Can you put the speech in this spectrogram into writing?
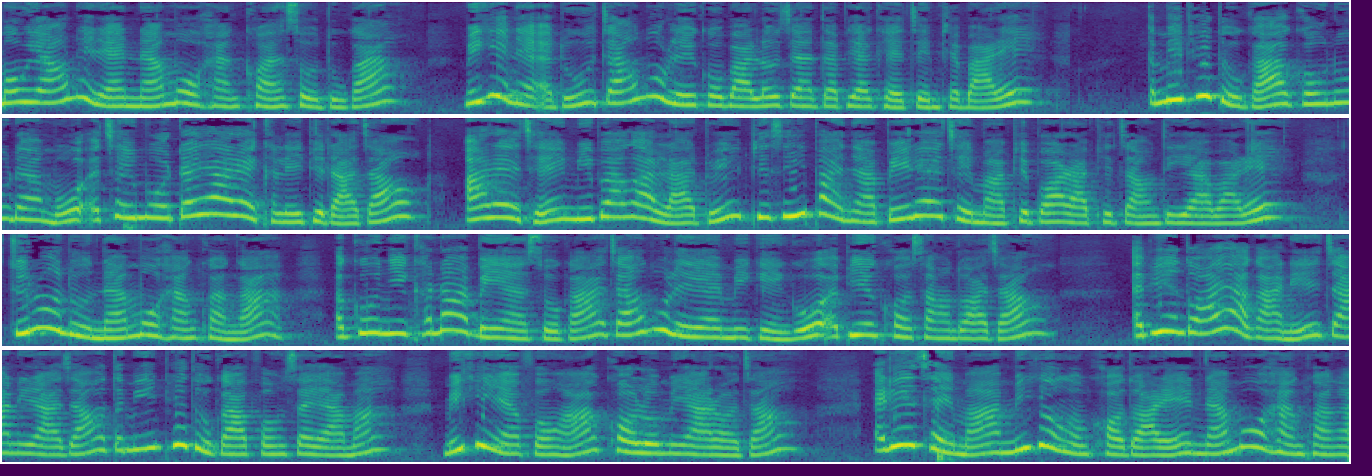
မုံရောင်းနေတဲ့နန်းမိုဟန်ခွန်းဆိုသူကမိခင်နဲ့အတူကျောင်းသူလေးကိုပါလှုပ်ကြံတက်ပြတ်ခဲ့ခြင်းဖြစ်ပါတယ်။သမီးဖြစ်သူကဂုံနူးတန်းမို့အချိန်မိုတက်ရတဲ့ကလေးဖြစ်တာကြောင့်အားတဲ့ချိန်မိဘကလာတွေ့ပစ္စည်းပါညာပေးတဲ့အချိန်မှာဖြစ်ပွားတာဖြစ်ကြောင်းသိရပါတယ်။ကျူးလွန်သူနန်းမိုဟန်ခွန်းကအကူကြီးခဏပေးရန်ဆိုကကျောင်းသူလေးရဲ့မိခင်ကိုအပြင်းခေါ်ဆောင်သွားကြောင်း အပြင်သွားရာကနေကြားနေတာကြောင့်တမီးဖြစ်သူကဖုန်းဆက်ရမှာမိခင်ရဲ့ဖုန်းဟာခေါ်လို့မရတော့ကြောင်းအဲ့ဒီအချိန်မှာမိခင်ကိုခေါ်သွားတဲ့နမ်မိုဟန်ခွန်းက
